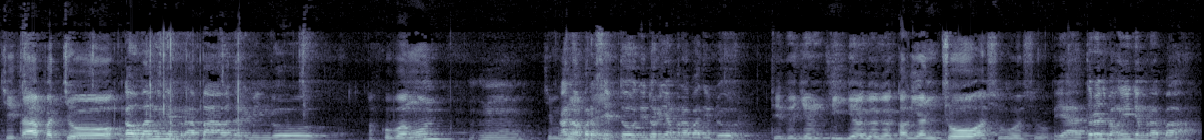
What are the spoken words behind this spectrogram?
Cerita apa, Cok? Engkau bangun jam berapa pas hari Minggu? Aku bangun Hmm. Jam Kan berapa persib tuh tidur jam berapa tidur? tidur jam 3 gagal kalian, Cok. Asu asu. Ya, terus bangunnya jam berapa?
